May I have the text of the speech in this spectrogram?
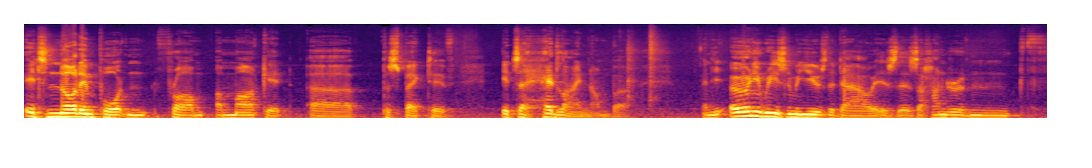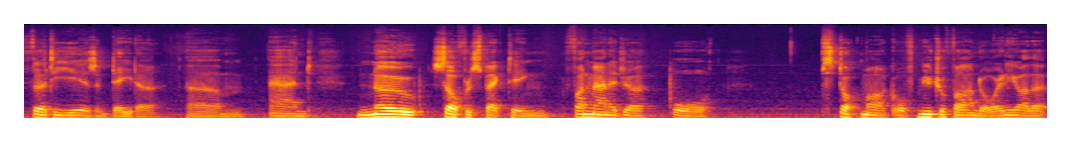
it's not important from a market uh, perspective. It's a headline number. And the only reason we use the Dow is there's 130 years of data, um, and no self-respecting fund manager or stock mark or mutual fund or any other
